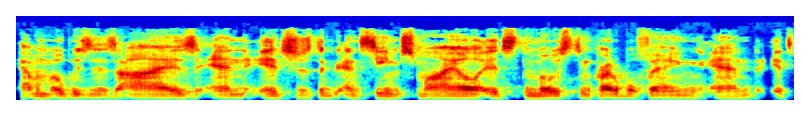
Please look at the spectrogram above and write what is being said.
have him open his eyes. And it's just, the, and see him smile. It's the most incredible thing. And it's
